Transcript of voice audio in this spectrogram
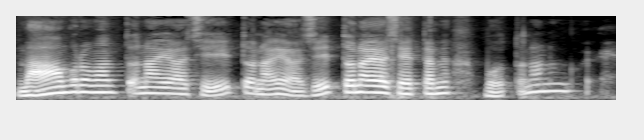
마음으로만 떠나야지 떠나야지 떠나야지 했다면 못 떠나는 거예요.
